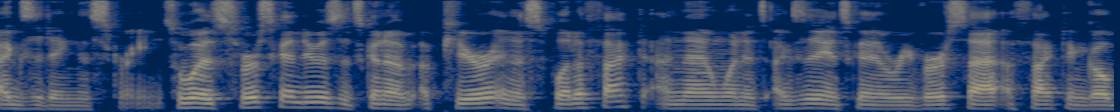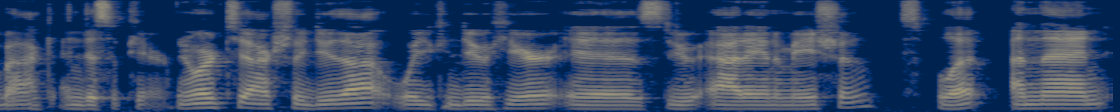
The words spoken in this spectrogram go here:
exiting the screen. So what it's first gonna do is it's gonna appear in a split effect, and then when it's exiting, it's gonna reverse that effect and go back and disappear. In order to actually do that, what you can do here is do add animation, split, and then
